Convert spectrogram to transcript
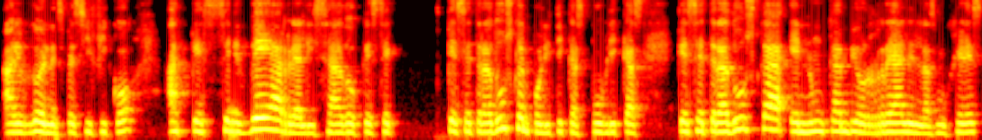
algo en específico a que se vea realizado, que se que se traduzca en políticas públicas, que se traduzca en un cambio real en las mujeres.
